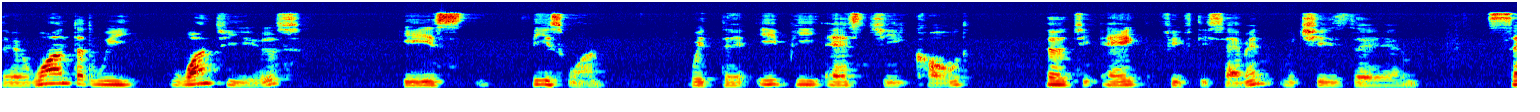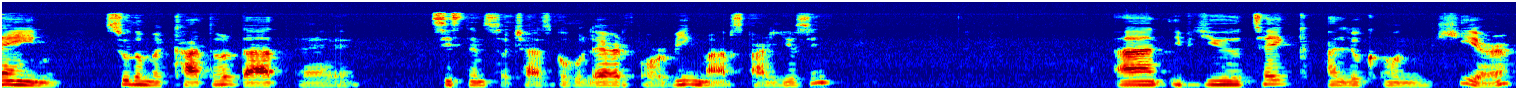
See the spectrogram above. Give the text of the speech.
The one that we want to use is this one with the EPSG code 3857, which is the same pseudo Mercator that uh, systems such as Google Earth or Bing Maps are using. And if you take a look on here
